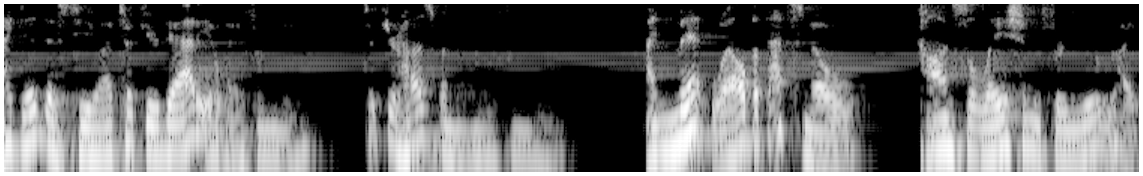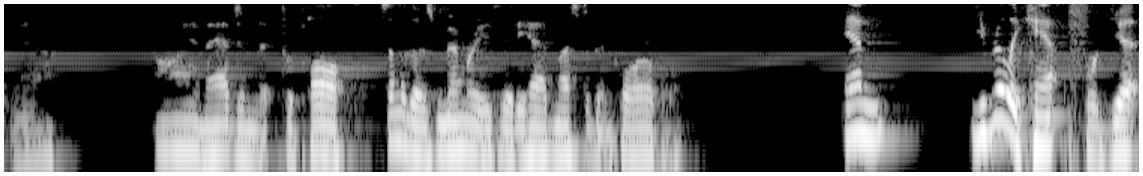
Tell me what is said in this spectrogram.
I did this to you. I took your daddy away from you, took your husband away from you. I meant well, but that's no consolation for you right now. Oh, I imagine that for Paul, some of those memories that he had must have been horrible. And you really can't forget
